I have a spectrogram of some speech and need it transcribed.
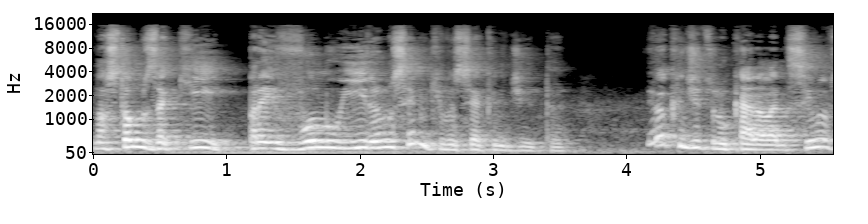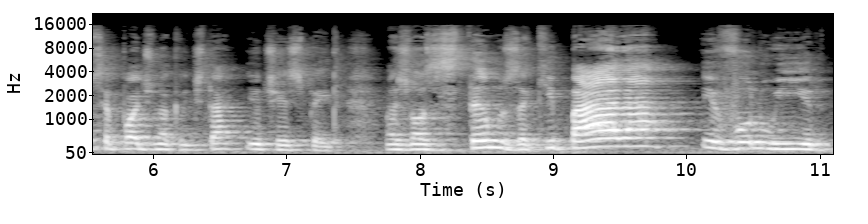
Nós estamos aqui para evoluir. Eu não sei no que você acredita. Eu acredito no cara lá de cima, você pode não acreditar, eu te respeito. Mas nós estamos aqui para evoluir.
